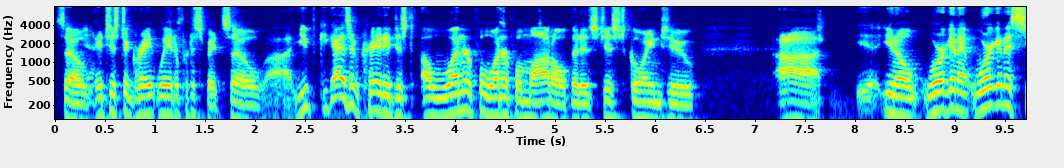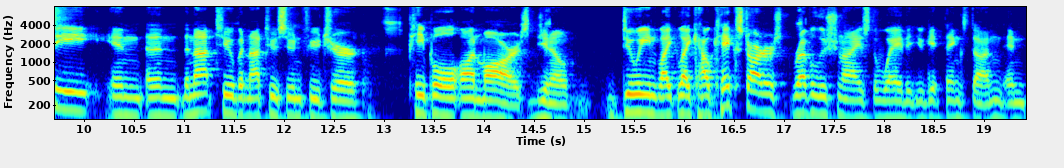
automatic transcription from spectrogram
So it's just a great way to participate. So uh, you've, you guys have created just a wonderful, wonderful model that is just going to uh, you know we're gonna we're gonna see in in the not too but not too soon future people on Mars you know doing like like how Kickstarters revolutionized the way that you get things done and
